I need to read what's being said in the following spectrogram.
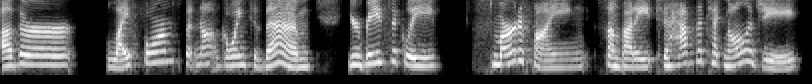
other life forms, but not going to them, you're basically smartifying somebody to have the technology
